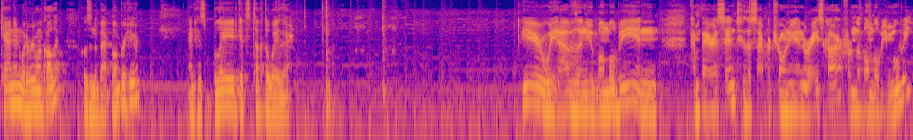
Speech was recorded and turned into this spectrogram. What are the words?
cannon, whatever you want to call it, goes in the back bumper here, and his blade gets tucked away there. Here we have the new Bumblebee in comparison to the Cybertronian race car from the Bumblebee movie,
